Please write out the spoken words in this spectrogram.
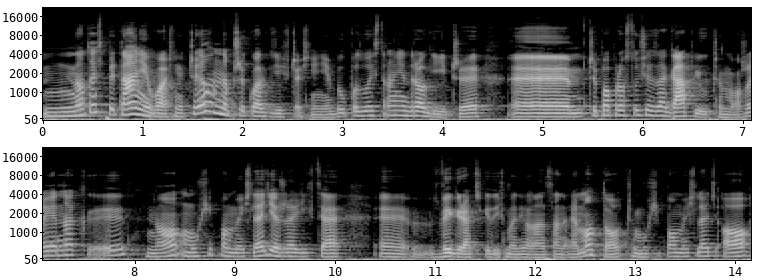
mm, no to jest pytanie właśnie, czy on na przykład gdzieś wcześniej nie był po złej stronie drogi, czy, czy po prostu się zagapił, czy może jednak no, musi pomyśleć, jeżeli chce E, wygrać kiedyś Mediolan Sanremo, to czy musi pomyśleć o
